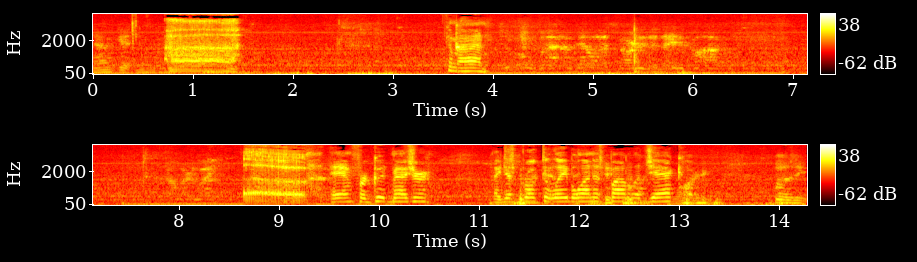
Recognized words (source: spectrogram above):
Now getting... Ah. Come on. I started at 8 o'clock. Y'all. And for good measure, I just broke the label on this bottle of Jack. What is, it,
